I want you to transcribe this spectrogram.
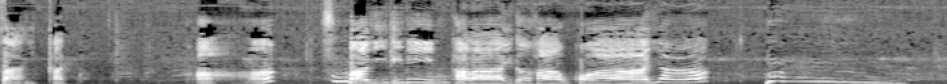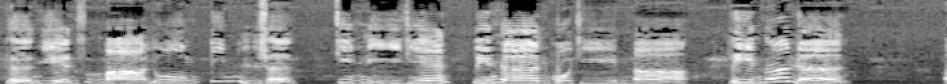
再看啊！司马懿提兵，他来得好快呀！嗯，人言司马勇兵日盛，今日一见，令人可敬呐，令人可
